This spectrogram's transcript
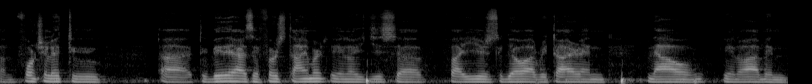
I'm fortunate to to be there as a first timer. You know, just five years ago I retired, and now you know I'm in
